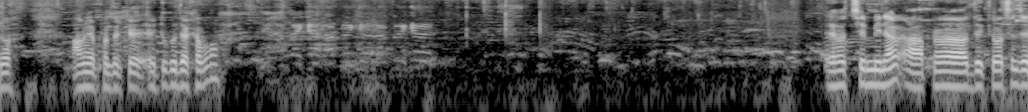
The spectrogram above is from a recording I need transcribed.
তো আমি আপনাদেরকে এটুকু দেখাবো। এ হচ্ছে মিনার। আপনারা দেখতে পাচ্ছেন যে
